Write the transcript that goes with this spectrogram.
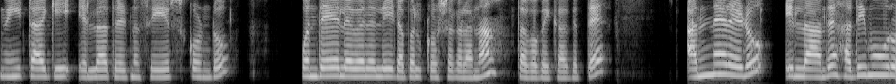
ನೀಟಾಗಿ ಎಲ್ಲ ಥ್ರೆಡ್ನು ಸೇರಿಸ್ಕೊಂಡು ಒಂದೇ ಲೆವೆಲಲ್ಲಿ ಡಬಲ್ ಕ್ರೋಶಗಳನ್ನು ತಗೋಬೇಕಾಗುತ್ತೆ. ಹನ್ನೆರಡು ಇಲ್ಲ ಅಂದರೆ ಹದಿಮೂರು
